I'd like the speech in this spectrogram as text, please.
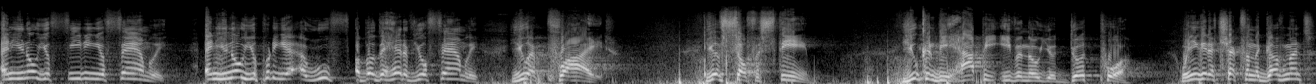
and you know you're feeding your family and you know you're putting a, roof above the head of your family, you have pride. You have self esteem. You can be happy even though you're dirt poor. When you get a check from the government,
